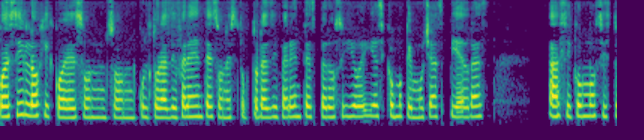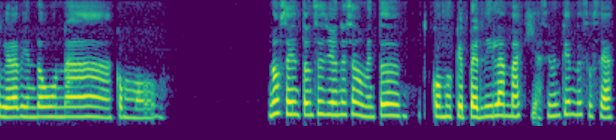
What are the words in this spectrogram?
pues sí lógico es, son, son culturas diferentes son estructuras diferentes pero sí yo veía así como que muchas piedras así como si estuviera viendo una como no sé, entonces yo en ese momento como que perdí la magia, ¿sí me entiendes? O sea,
